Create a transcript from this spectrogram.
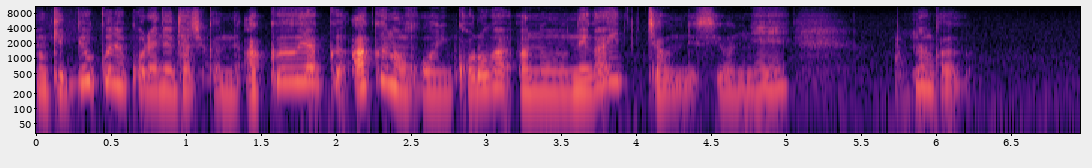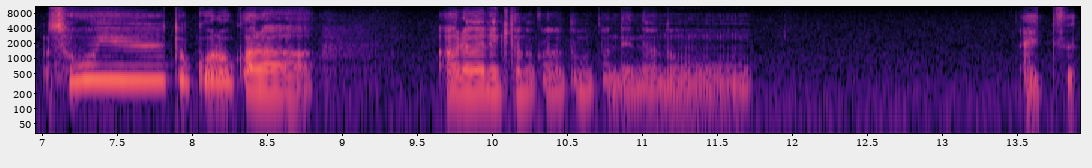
も結局ねこれね確かね悪役悪の方に転があの寝返っちゃうんですよね。なんかそういうところからあれができたのかなと思ったんだよね。あのー、あいつ、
